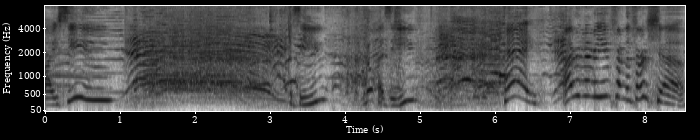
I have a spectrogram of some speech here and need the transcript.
I see you. I see you. I see you. Hey, I remember you from the first show.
